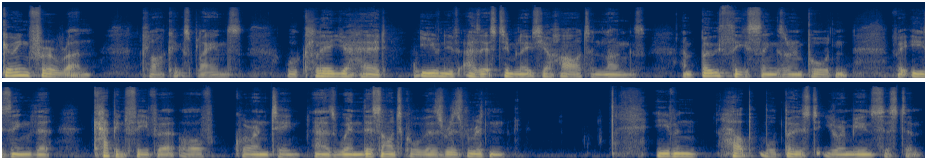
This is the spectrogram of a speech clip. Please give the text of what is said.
Going for a run, Clark explains, will clear your head even if, as it stimulates your heart and lungs. And both these things are important for easing the cabin fever of quarantine, as when this article was written. Even help will boost your immune system.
